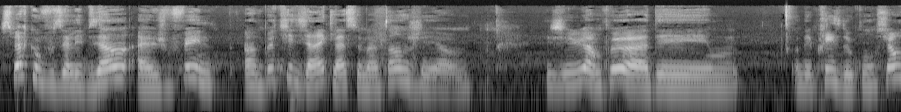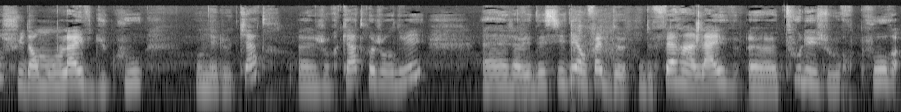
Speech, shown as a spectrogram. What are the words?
J'espère que vous allez bien. Euh, je vous fais un petit direct là ce matin. J'ai euh, eu un peu euh, des, des prises de conscience. Je suis dans mon live du coup. On est le 4, euh, jour 4 aujourd'hui. J'avais décidé en fait de, de faire un live tous les jours pour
